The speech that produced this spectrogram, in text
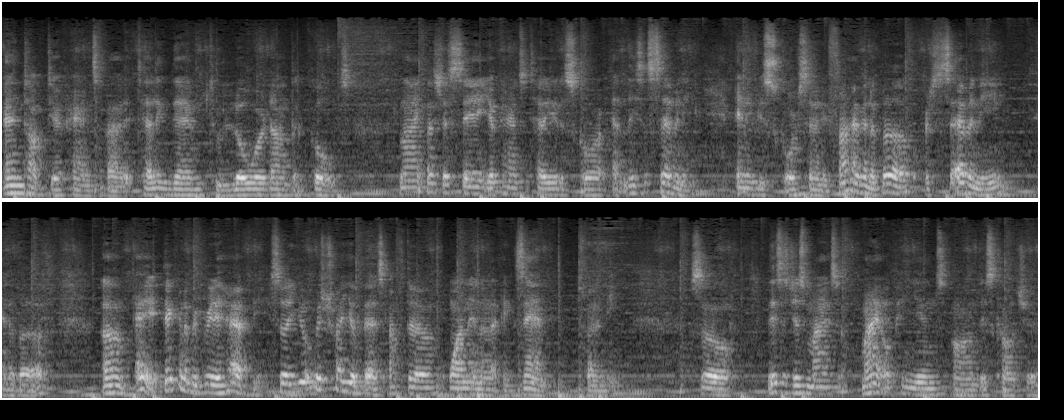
And talk to your parents about it, telling them to lower down the goals. Like, let's just say your parents tell you to score at least a 70. And if you score 75 and above, or 70 and above, um, hey, they're gonna be pretty happy. So you always try your best after one in an exam, that's what I mean. So this is just my my opinions on this culture.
